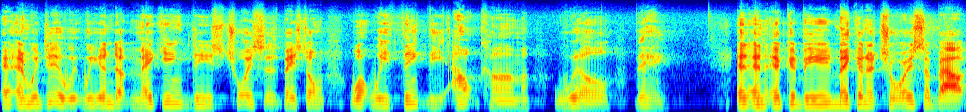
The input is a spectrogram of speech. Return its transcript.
And, and we do, we, we end up making these choices based on what we think the outcome will be. And, and, it could be making a choice about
